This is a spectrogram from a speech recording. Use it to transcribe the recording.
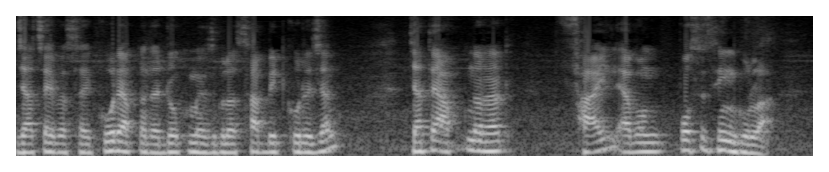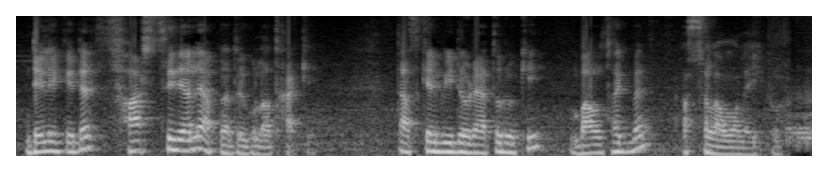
যাচাই বাছাই করে আপনাদের ডকুমেন্টসগুলো সাবমিট করে যান। যাতে আপনার ফাইল এবং প্রসেসিংগুলো ডেলিকেটের ফার্স্ট সিরিয়ালে আপনাদেরগুলো থাকে। আজকের ভিডিওটা এতটুকুই। ভালো থাকবেন। আসসালামু আলাইকুম।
